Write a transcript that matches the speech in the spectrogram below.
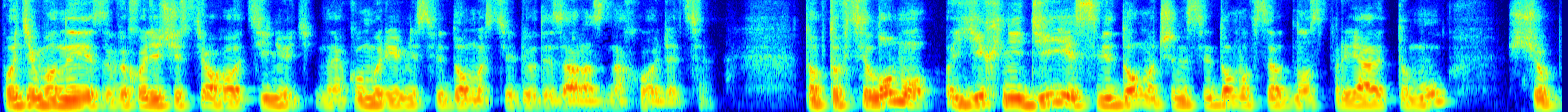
Потім вони, виходячи з цього, оцінюють, на якому рівні свідомості люди зараз знаходяться. Тобто, в цілому, їхні дії, свідомо чи несвідомо, все одно сприяють тому, щоб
